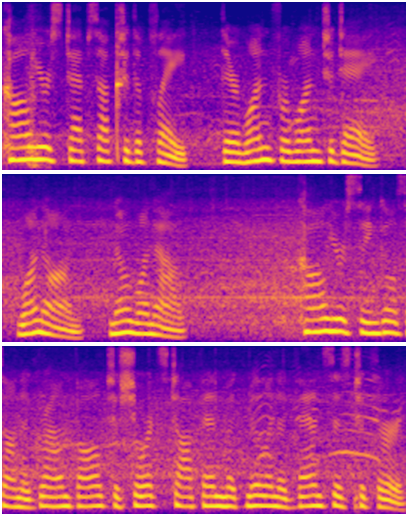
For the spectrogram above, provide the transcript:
Collier steps up to the plate. They're one for one today. One on, no one out. Collier singles on a ground ball to shortstop and McMillan advances to third.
